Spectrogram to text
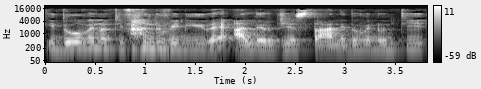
e dove non ti fanno venire allergie strane, dove non ti,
